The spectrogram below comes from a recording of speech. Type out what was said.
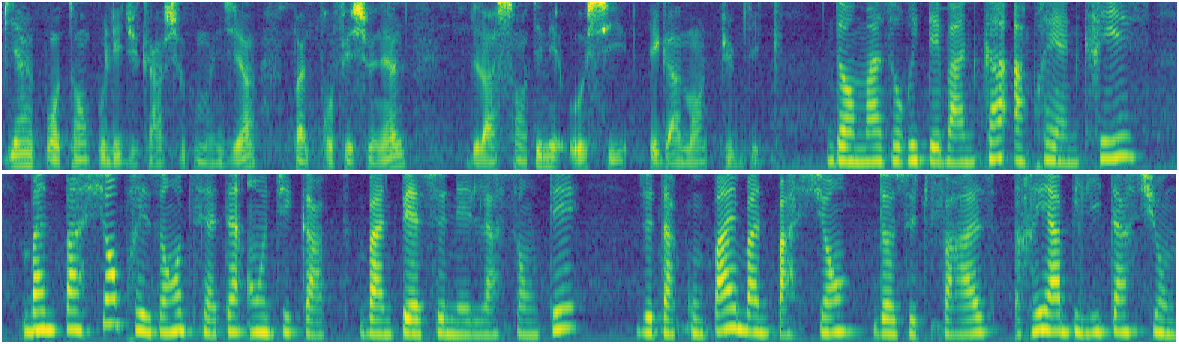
bien important pour l'éducation, comme on dit, pour un professionnel de la santé, mais aussi également le public. Dans la majorité des cas, après une crise, les patients présentent certains handicaps. Les personnels de la santé, je t'accompagne les patients dans cette phase réhabilitation.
